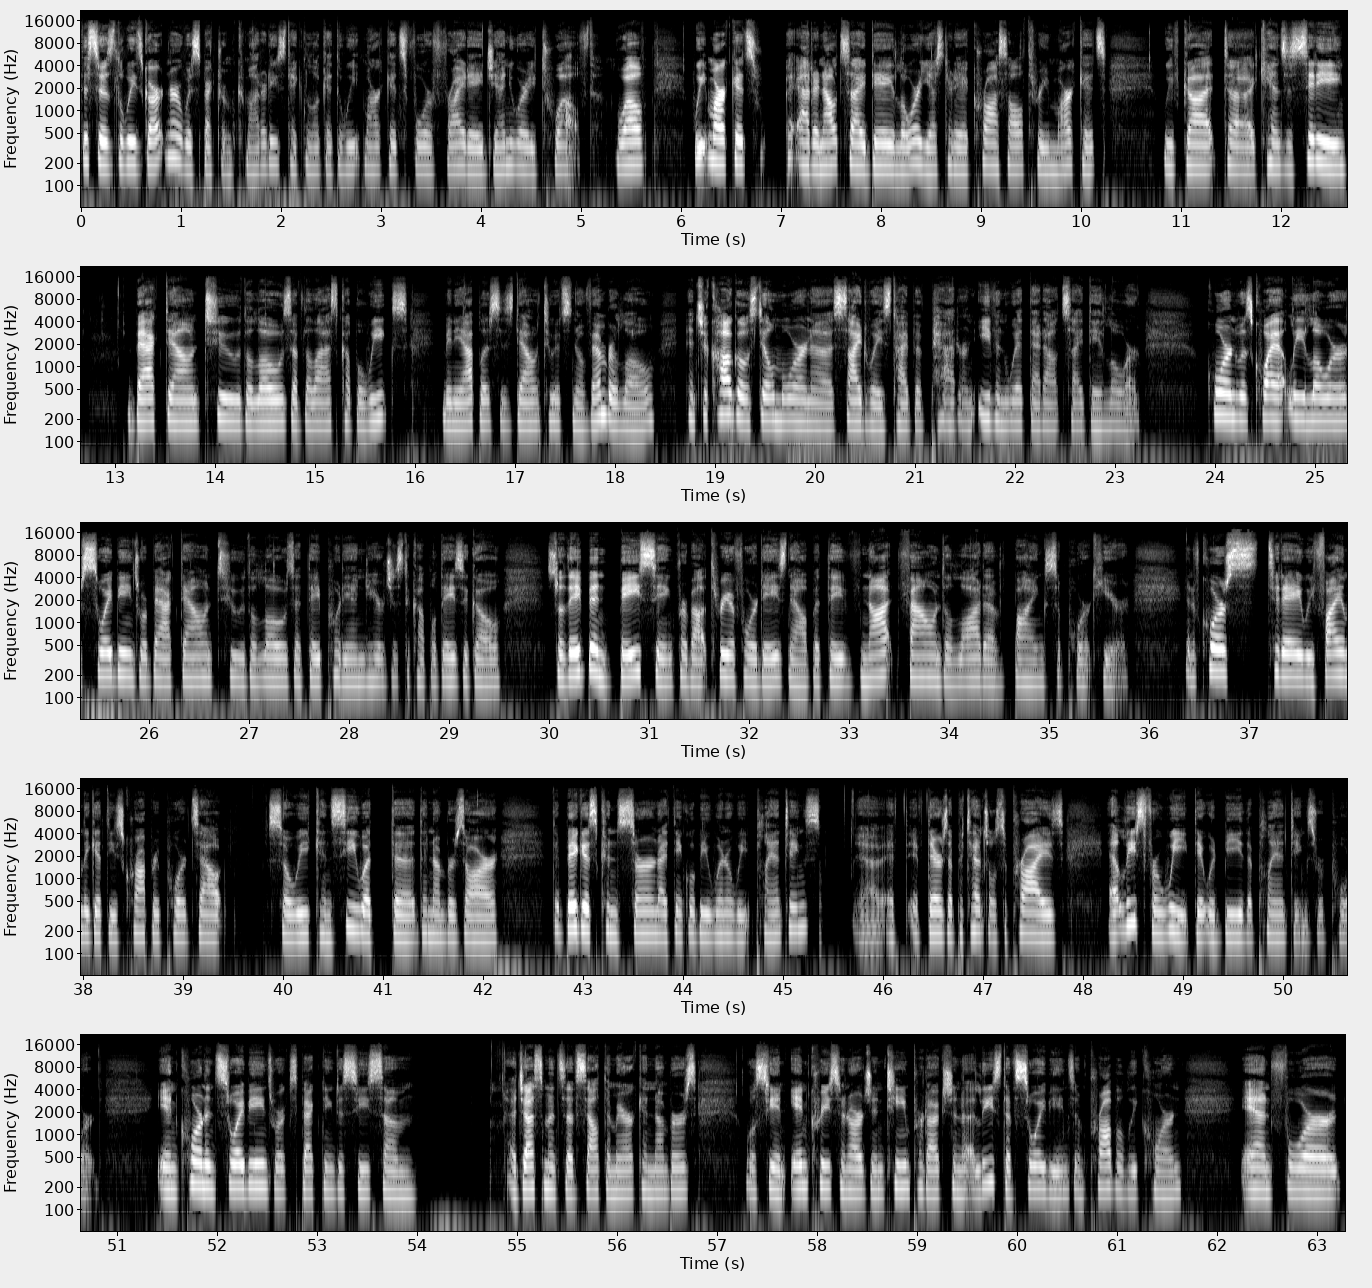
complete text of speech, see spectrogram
This is Louise Gartner with Spectrum Commodities taking a look at the wheat markets for Friday, January 12th. Well, wheat markets at an outside day lower yesterday across all three markets. We've got uh, Kansas City back down to the lows of the last couple weeks. Minneapolis is down to its November low, and Chicago still more in a sideways type of pattern, even with that outside day lower. Corn was quietly lower. Soybeans were back down to the lows that they put in here just a couple days ago. So they've been basing for about three or four days now, but they've not found a lot of buying support here. And of course, today we finally get these crop reports out so we can see what the, the numbers are. The biggest concern, I think, will be winter wheat plantings. Uh, if, if there's a potential surprise, at least for wheat, it would be the plantings report. In corn and soybeans, we're expecting to see some adjustments of South American numbers. We'll see an increase in Argentine production, at least of soybeans and probably corn. And for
